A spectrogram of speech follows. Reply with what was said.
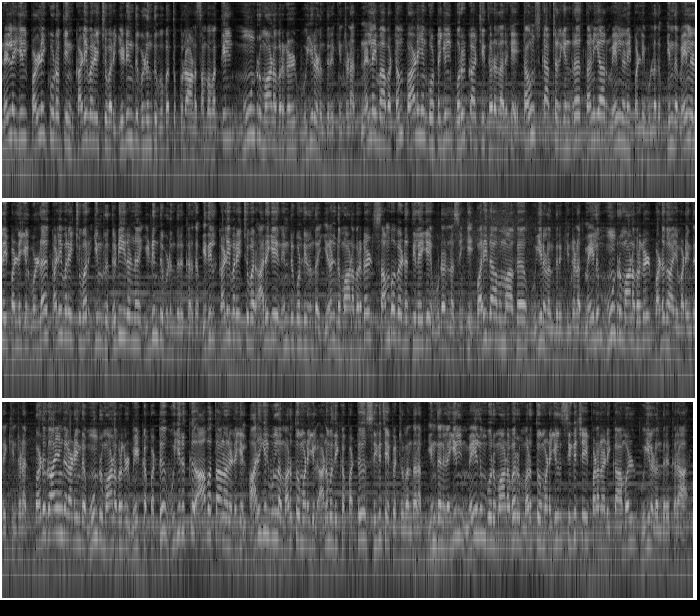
நெல்லையில் பள்ளிக்கூடத்தின் கழிவறை சுவர் இடிந்து விழுந்து விபத்துக்குள்ளான சம்பவத்தில் மூன்று மாணவர்கள் உயிரிழந்திருக்கின்றனர். நெல்லை மாவட்டம் பாளையங்கோட்டையில் பொருட்காட்சி திடல் அருகே டவுன்ஸ் ஸ்காப்டர் என்ற தனியார் மேல்நிலைப் பள்ளி உள்ளது. இந்த மேல்நிலைப் பள்ளியில் உள்ள கழிவறை சுவர் இன்று திடீரென இடிந்து விழுந்திருக்கிறது. இதில் கழிவறை சுவர் அருகே நின்று கொண்டிருந்த இரண்டு மாணவர்கள் சம்பவ இடத்திலேயே உடல் நசுங்கி பரிதாபமாக உயிரிழந்திருக்கின்றனர். மேலும் மூன்று மாணவர்கள் படுகாயமடைந்திருக்கின்றனர். படுகாயங்கள் அடைந்த மூன்று மாணவர்கள் மீட்கப்பட்டு உயிருக்கு ஆபத்தான நிலையில் அருகில் உள்ள மருத்துவமனையில் அனுமதிக்கப்பட்டு சிகிச்சை பெற்று வந்தனர் இந்த நிலையில் மேலும் ஒரு மாணவர் மருத்துவமனையில் சிகிச்சை பலனளிக்காமல் உயிரிழந்திருக்கிறார்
